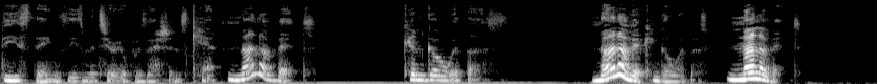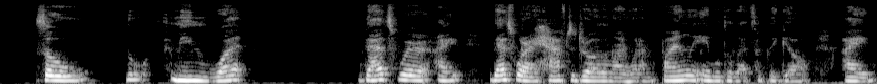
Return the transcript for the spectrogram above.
these things, these material possessions, can't. None of it can go with us. None of it can go with us. None of it. So, I mean, what? That's where I. That's where I have to draw the line. When I'm finally able to let something go, I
